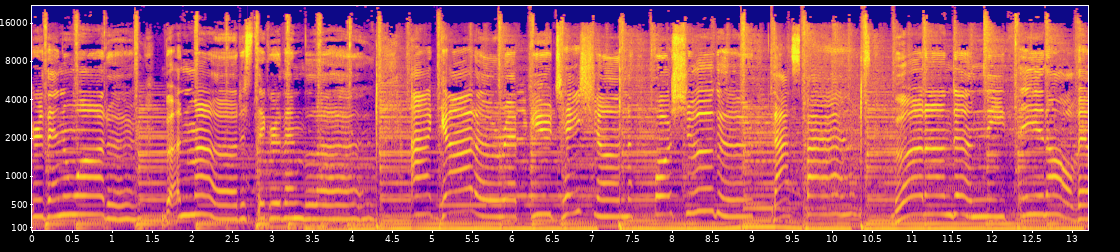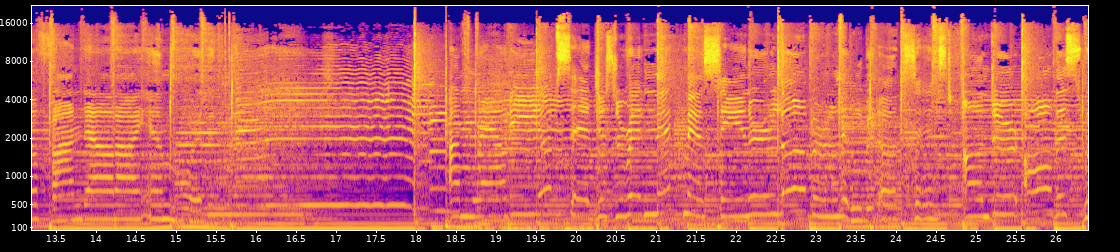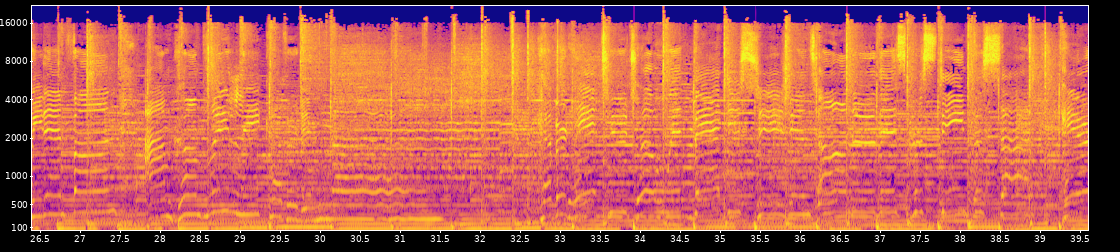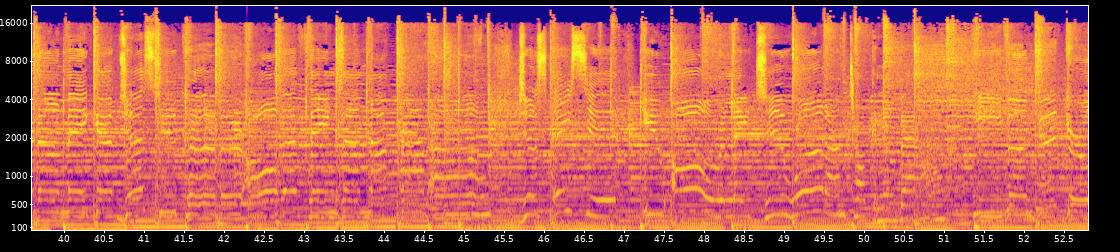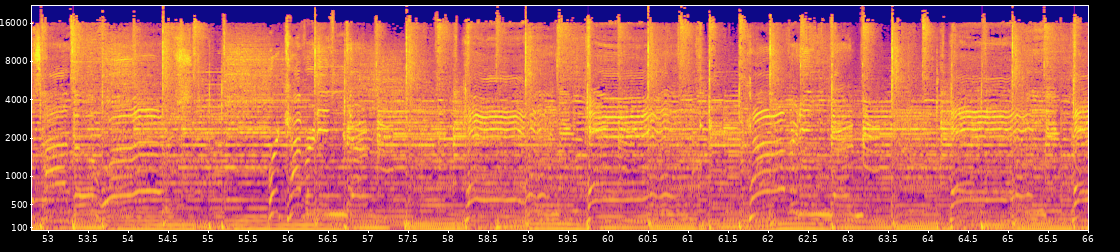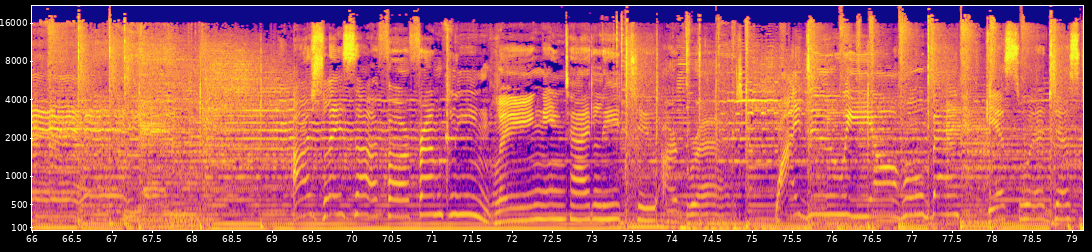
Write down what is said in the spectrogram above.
Thicker than water, but mud is thicker than blood. I got a reputation for sugar,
